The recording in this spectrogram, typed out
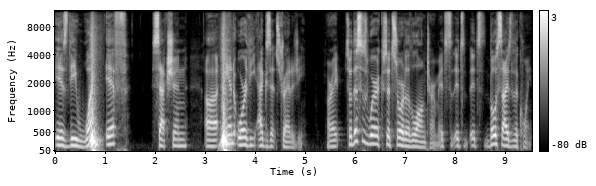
is the what if section uh, and or the exit strategy. All right. So this is where it's sort of the long term. It's it's it's both sides of the coin.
